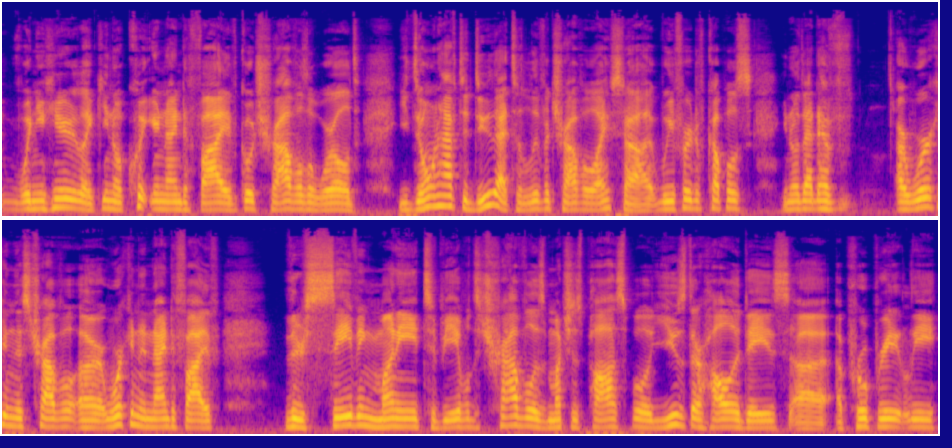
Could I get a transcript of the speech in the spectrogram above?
when you hear like you know quit your nine to five, go travel the world, you don't have to do that to live a travel lifestyle. We've heard of couples you know that have are working this travel uh, working a nine to five they're saving money to be able to travel as much as possible, use their holidays uh, appropriately,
